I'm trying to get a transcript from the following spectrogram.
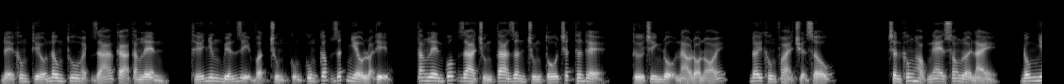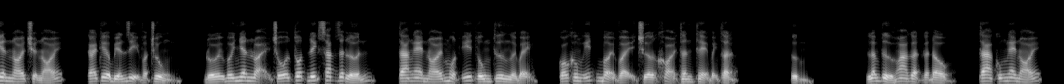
để không thiếu nông thu hoạch giá cả tăng lên, thế nhưng biến dị vật chủng cũng cung cấp rất nhiều loại thịt, tăng lên quốc gia chúng ta dân chúng tố chất thân thể, từ trình độ nào đó nói, đây không phải chuyện xấu. Trần không học nghe xong lời này, đông nhiên nói chuyện nói, cái kia biến dị vật chủng, đối với nhân loại chỗ tốt đích xác rất lớn, ta nghe nói một ít ung thư người bệnh có không ít bởi vậy chữa khỏi thân thể bệnh tật. Ừm. Lâm tử hoa gật gật đầu, ta cũng nghe nói,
